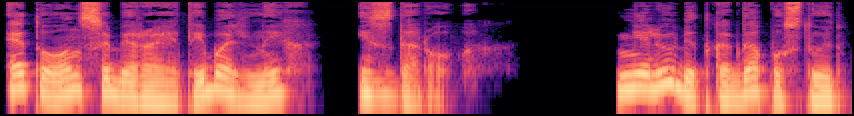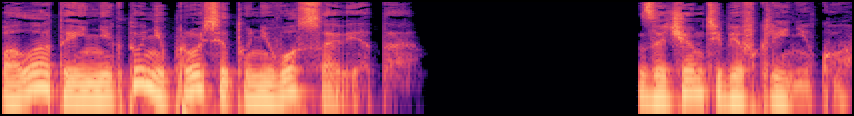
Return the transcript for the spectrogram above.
Это он собирает и больных, и здоровых. Не любит, когда пустуют палаты, и никто не просит у него совета. Зачем тебе в клинику?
